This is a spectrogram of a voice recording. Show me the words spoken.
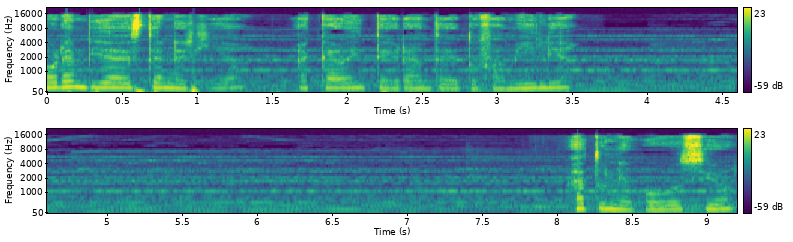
Ahora envía esta energía a cada integrante de tu familia, a tu negocio,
